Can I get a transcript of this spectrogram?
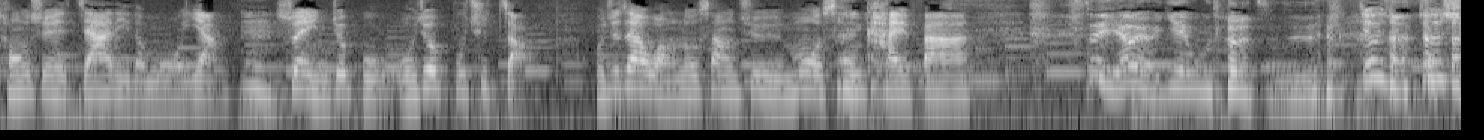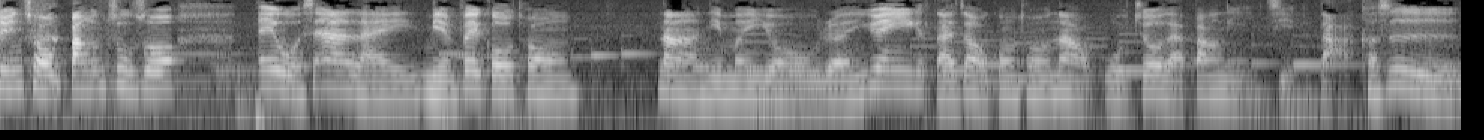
同学家里的模样，嗯所以你就不，我就不去找。我就在网络上去陌生开发，这也要有业务特质。就就寻求帮助，说，哎，我现在来免费沟通，那你们有人愿意来找我沟通，那我就来帮你解答。可是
